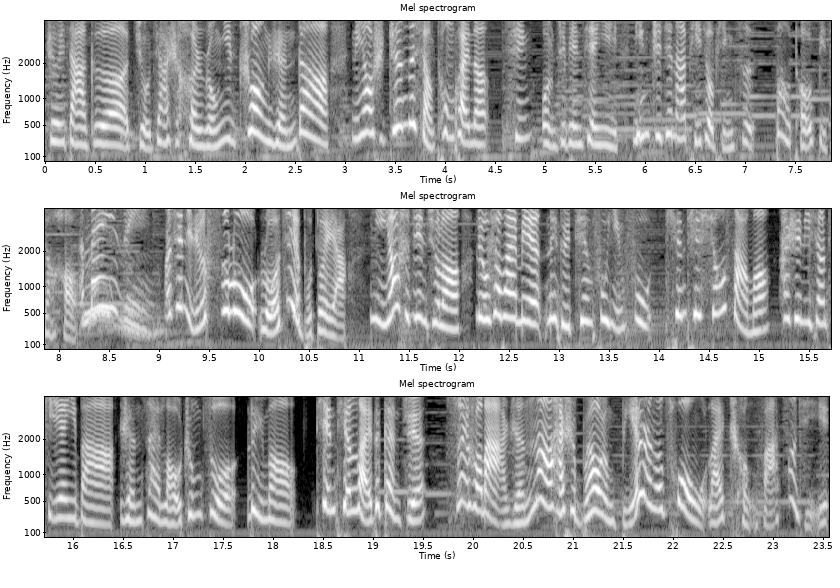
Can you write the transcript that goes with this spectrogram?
这位大哥，酒驾是很容易撞人的，您要是真的想痛快呢？亲，我们这边建议您直接拿啤酒瓶子爆头比较好。Amazing！而且你这个思路逻辑也不对呀。你要是进去了，留下外面那对奸夫淫妇天天潇洒吗？还是你想体验一把人在牢中坐，绿帽天天来的感觉？所以说吧，人呢还是不要用别人的错误来惩罚自己。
